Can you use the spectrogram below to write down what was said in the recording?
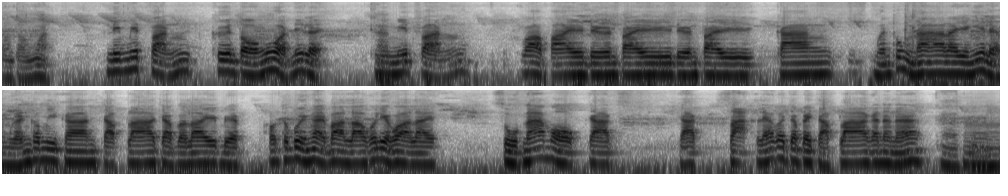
ตอนต่องวด นิมิตฝันคืนต่องวดนี่แหละครับ นิมิตฝันว่าไปเดินไปเดินไปกลางเหมือนทุ่งนาอะไรอย่างนี้แหละ เหมือนก็มีการจับปลาจับอะไรแบบเขาถ้าพูดง่ายๆบ้านเราก็เรียกว่าอะไร สูบน้ำออกจากจาก สระแล้วก็จะไปจับปลากันนะนะครับอืม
